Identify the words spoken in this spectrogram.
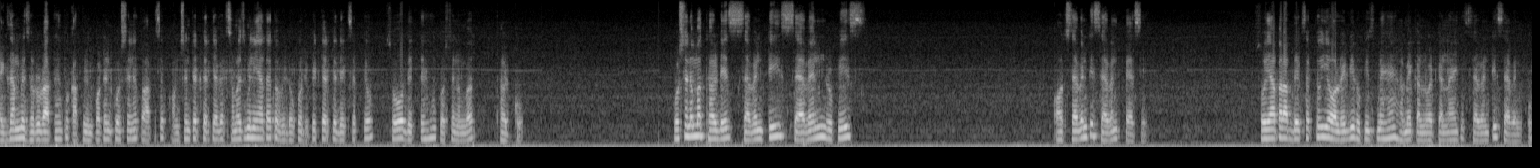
एग्ज़ाम में ज़रूर आते हैं तो काफ़ी इंपॉर्टेंट क्वेश्चन है तो आप इसे कॉन्सेंट्रेट करके अगर समझ में नहीं आता है तो वीडियो को रिपीट करके देख सकते हो। सो so, देखते हैं क्वेश्चन नंबर थर्ड को। Question number third is seventy seven rupees और सेवेंटी सेवन पैसे। सो यहाँ पर आप देख सकते हो, ये ऑलरेडी रुपीज़ में है। हमें कन्वर्ट करना है कि सेवेंटी सेवन को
